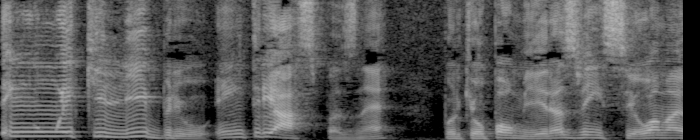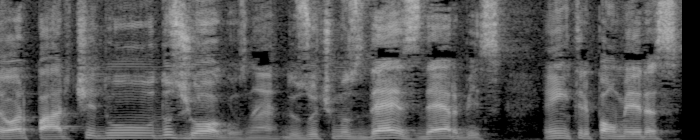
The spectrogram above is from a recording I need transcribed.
Tem um equilíbrio entre aspas, né? Porque o Palmeiras venceu a maior parte do, dos jogos, né? Dos últimos 10 derbys entre Palmeiras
